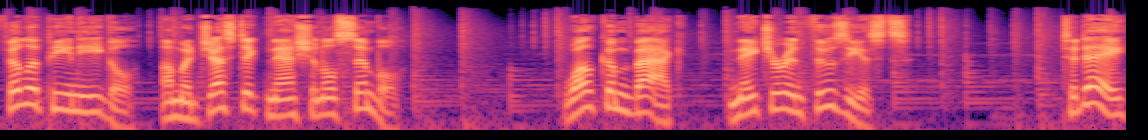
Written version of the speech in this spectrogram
Philippine Eagle, a majestic national symbol. Welcome back, nature enthusiasts. Today,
